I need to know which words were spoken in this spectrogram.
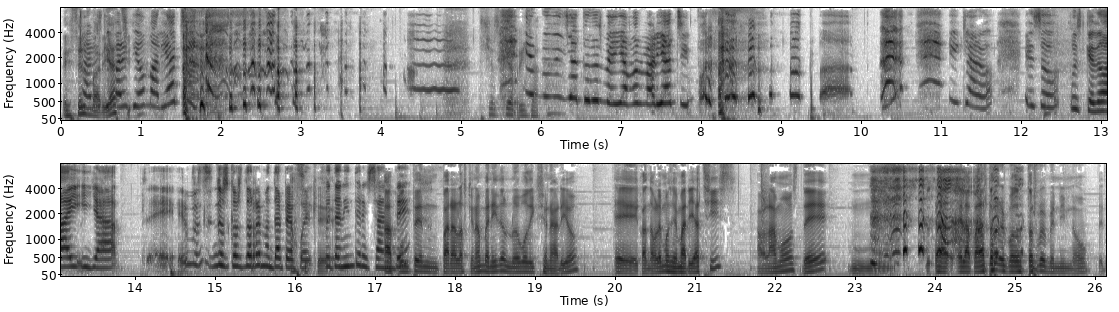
es el Claro, es que mariachi. parecía un mariachi. Dios, qué risa. ya todos veíamos mariachi. por- y claro, eso pues quedó ahí y ya eh, pues, nos costó remontar, pero fue, fue tan interesante. Apunten, para los que no han venido, el nuevo diccionario. Eh, cuando hablemos de mariachis, hablamos de... mm, la- el aparato reproductor femenino en,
